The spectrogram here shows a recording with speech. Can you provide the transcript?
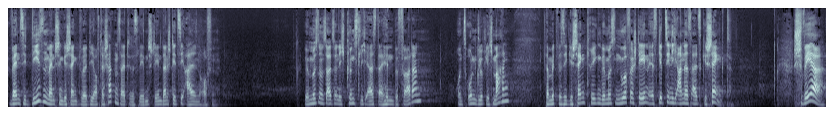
wenn sie diesen Menschen geschenkt wird, die auf der Schattenseite des Lebens stehen, dann steht sie allen offen. Wir müssen uns also nicht künstlich erst dahin befördern, uns unglücklich machen, damit wir sie geschenkt kriegen. Wir müssen nur verstehen, es gibt sie nicht anders als geschenkt. Schwer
